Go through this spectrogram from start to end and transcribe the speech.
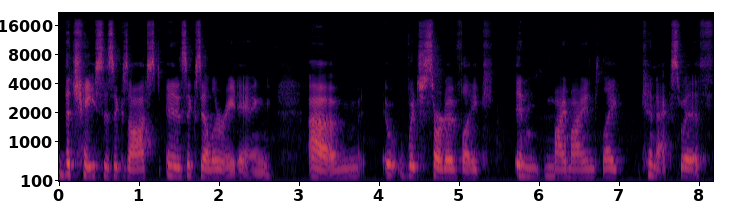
the chase is exhaust is exhilarating, um, which sort of like in my mind like connects with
